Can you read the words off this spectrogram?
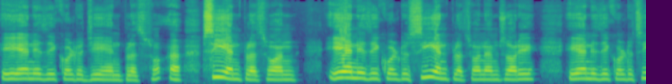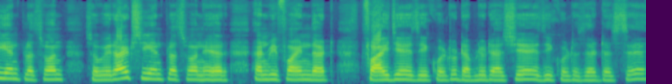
a n is equal to G n plus plus uh, c n plus 1 a n is equal to c n plus 1 I am sorry a n is equal to c n plus 1. So, we write c n plus 1 here and we find that phi j is equal to w dash j is equal to z dash j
